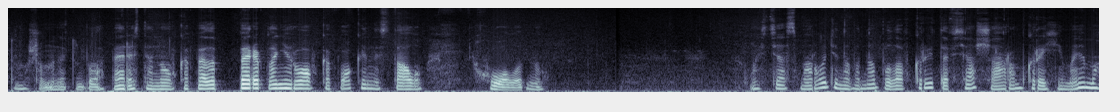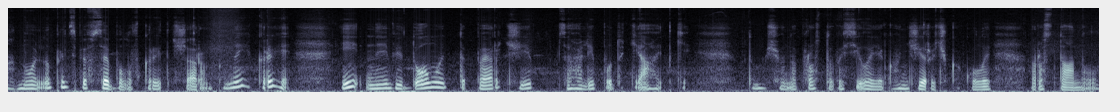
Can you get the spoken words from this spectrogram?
тому що в мене тут була перестановка, перепланіровка, поки не стало холодно. Ось ця смородина, вона була вкрита вся шаром криги. Моя магнолія, ну, в принципі, все було вкрите шаром криги. І невідомо тепер, чи взагалі будуть ягідки. Тому що вона просто висіла як гончірочка, коли розтанула.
